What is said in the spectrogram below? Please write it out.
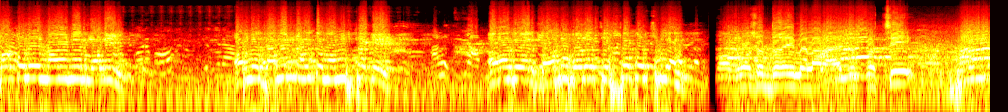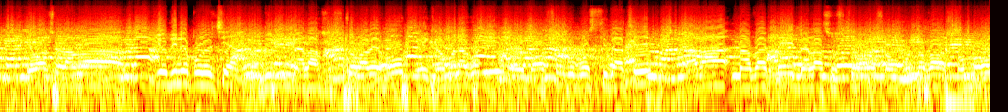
সকলের নয়নের মণি। আমরা জানেন না হয়তো মানুষটাকে। আমাদের বাবু বলার চেষ্টা করছিলেন। বছর ধরে এই মেলার আয়োজন করছি। এবছর আমরা দ্বিতীয় দিনে পড়েছি। এখন দুদিন মেলা সুস্থভাবে হোক, এই কামনা উপস্থিত আছে। তারা না থাকলে মেলা সুস্থভাবে সম্পূর্ণ করা সম্ভব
